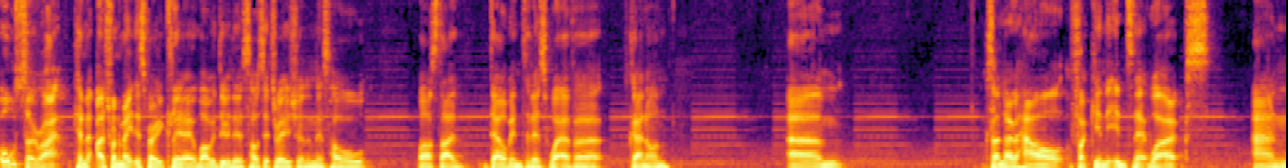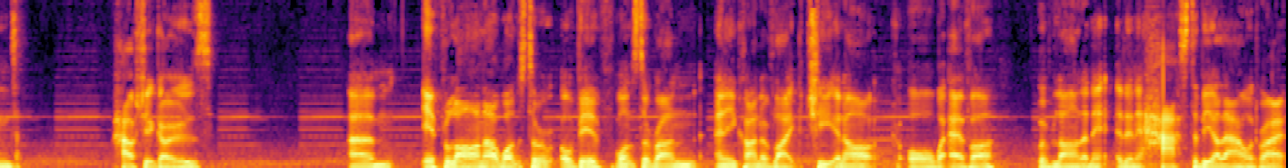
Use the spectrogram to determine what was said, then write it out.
also, right, can I just want to make this very clear while we do this whole situation and this whole, whilst I delve into this, whatever going on. Um, because I know how fucking the internet works and how shit goes. Um, if Lana wants to, or Viv wants to run any kind of like cheating arc or whatever with Lana, then it, then it has to be allowed, right?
